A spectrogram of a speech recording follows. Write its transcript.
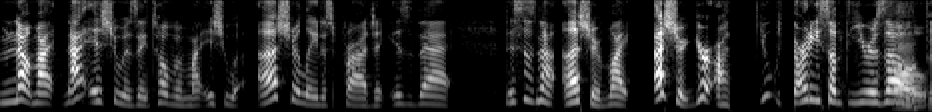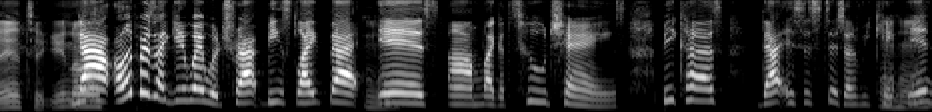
no, my not issue with Zaytoven. My issue with Usher latest project is that this is not Usher. Like Usher, you're you thirty something years old. authentic you know Now, only person I get away with trap beats like that Mhm. is um like a 2 Chainz because that is his stitch. That he came Mhm. in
